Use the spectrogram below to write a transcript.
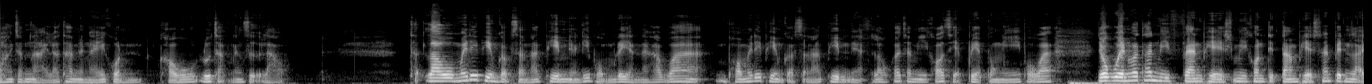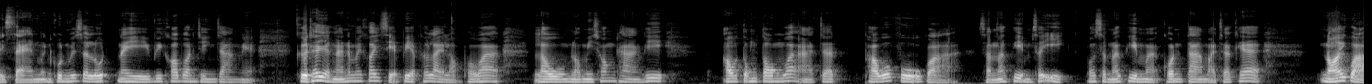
วางจำหน่ายแล้วทำยังไงให้คนเขารู้จักหนังสือเรา เราไม่ได้พิมพ์กับสำนักพิมพ์อย่างที่ผมเรียนนะครับว่าพอไม่ได้พิมพ์กับสำนักพิมพ์เนี่ยเราก็จะมีข้อเสียเปรียบตรงนี้ เพราะว่ายกเว้นว่าท่านมีแฟนเพจมีคนติดตามเพจท่านเป็นหลายแสนเหมือนคุณวิสรุตในวิเคราะห์บอลจริงจังเนี่ยคือถ้าอย่างนั้นไม่ค่อยเสียเปรียบเท่าไหร่หรอก เพราะว่าเราเรามีช่องทางที่เอาตรงๆว่าอาจจะ powerful กว่าสำนักพิมพ์ซะอีก เพราะสำนักพิมพ์คนตามอาจจะแค่ น้อยกว่า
